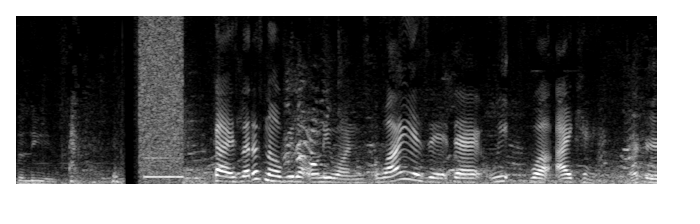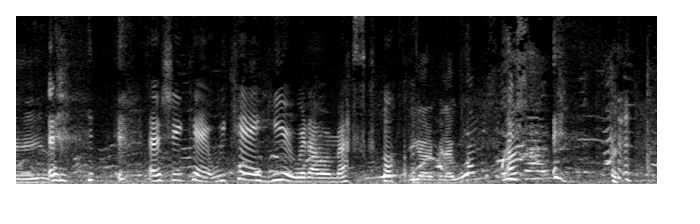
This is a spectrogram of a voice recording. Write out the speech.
Believe. Guys, let us know if we're the only ones. Why is it that we, well, I can't, I can't hear you. and she can't. We can't hear with our mask on. You gotta be like, what? what you say?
